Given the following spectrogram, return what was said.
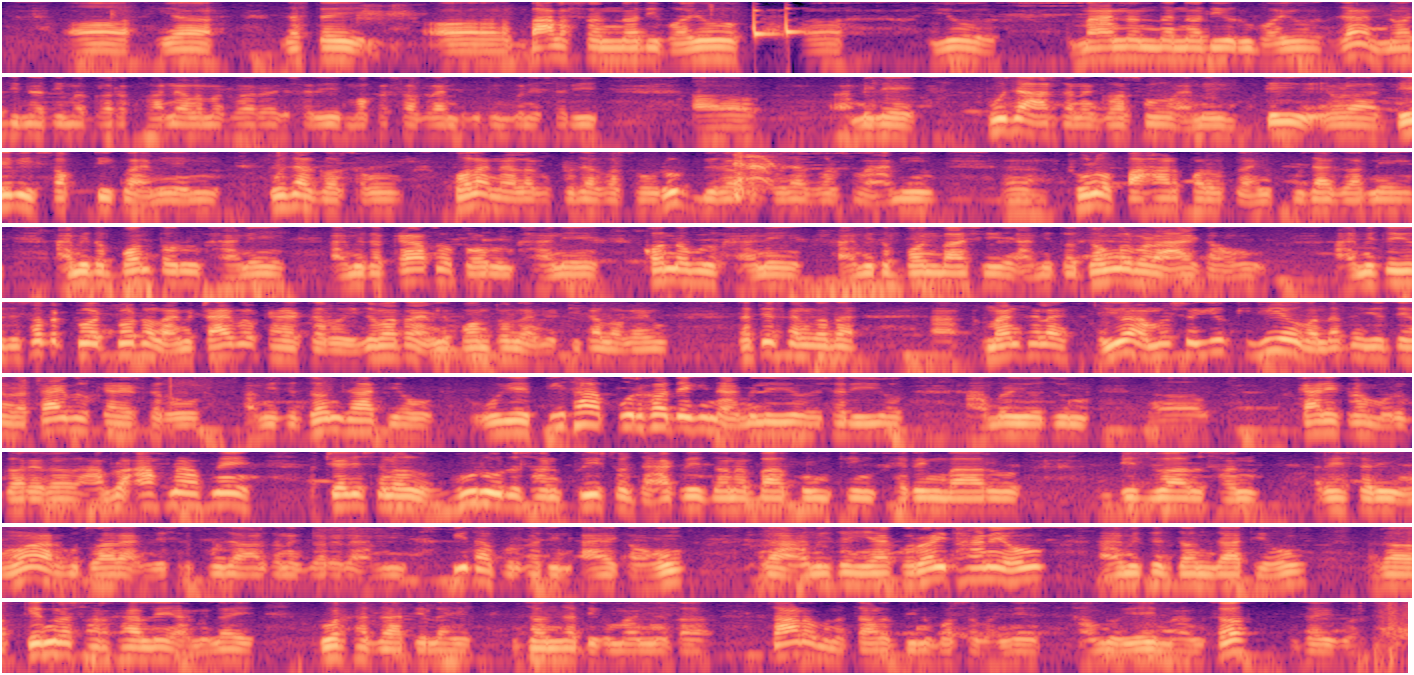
यहाँ जस्तै बालसन नदी भयो यो महानन्द नदीहरू भयो जहाँ नदी नदीमा गएर खोलानालामा गएर यसरी मकर सङ्क्रान्तिको दिन पनि यसरी हामीले पूजा अर्चना गर्छौँ हामी त्यही एउटा देवी शक्तिको हामी हामी पूजा गर्छौँ खोला नालाको पूजा गर्छौँ रुख बिरुवाको पूजा गर्छौँ हामी ठुलो पाहाड पर्वतको हामी पूजा गर्ने हामी त वन तरुल खाने हामी त काँचो तरुल खाने कन्दमूल खाने हामी त वनवासी हामी त जङ्गलबाट आएका हौँ। हामी चाहिँ यो चाहिँ सबै टो टोटल हामी ट्राइबल क्यारेक्टर हो। हिजो मात्र हामीले वन तरुल हामीले टिका लगायौँ। र त्यस कारणले गर्दा मान्छेलाई यो हाम्रो यो के हो भन्दा चाहिँ यो चाहिँ एउटा ट्राइबल क्यारेक्टर हो। हामी चाहिँ जनजाति हौँ। ऊ यो पिता पुर्खादेखि हामीले यो यसरी यो हाम्रो यो जुन कार्यक्रमहरू गरेर हाम्रो आफ्नो आफ्नै ट्रेडिसनल गुरुहरू छन् प्रिस्टहरू झाँक्री जनबा बुङथिङ फेदेङबाहरू बिजुवाहरू छन्। र यसरी उहाँहरूको द्वारा हामीले यसरी पूजा अर्चना गरेर हामी पिता पुर्खादेखि आएका हौँ र हामी चाहिँ यहाँको रैथाने हौँ। हामी चाहिँ जनजाति हौँ र केन्द्र सरकारले हामीलाई गोर्खा जातिलाई जनजातिको मान्यता चाँडोभन्दा चाँडो दिनुपर्छ भन्ने हाम्रो यही माग छ। जय गोर्खा।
